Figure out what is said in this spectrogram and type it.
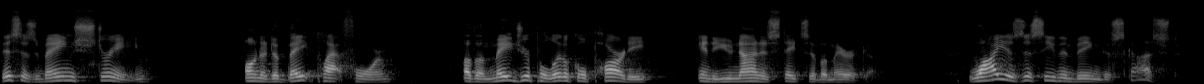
This is mainstream on a debate platform of a major political party in the United States of America. Why is this even being discussed?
